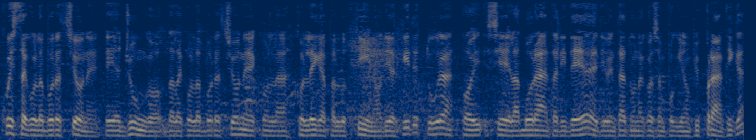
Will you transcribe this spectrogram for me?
questa collaborazione e aggiungo dalla collaborazione con la collega Pallottino di architettura, poi si è elaborata l'idea, è diventata una cosa un pochino più pratica,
